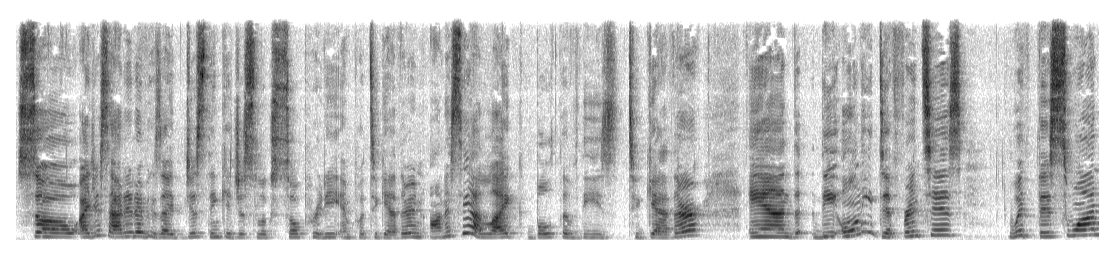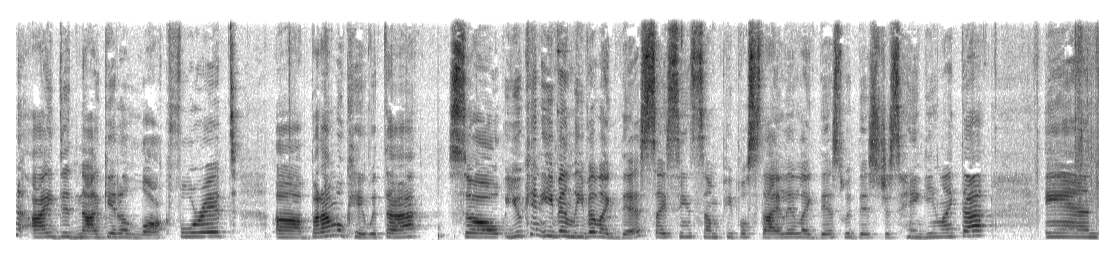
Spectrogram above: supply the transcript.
So I just added it because I just think it just looks so pretty and put together. And honestly, I like both of these together. And the only difference is with this one, I did not get a lock for it, uh, but I'm okay with that. So you can even leave it like this. I've seen some people style it like this with this just hanging like that. And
